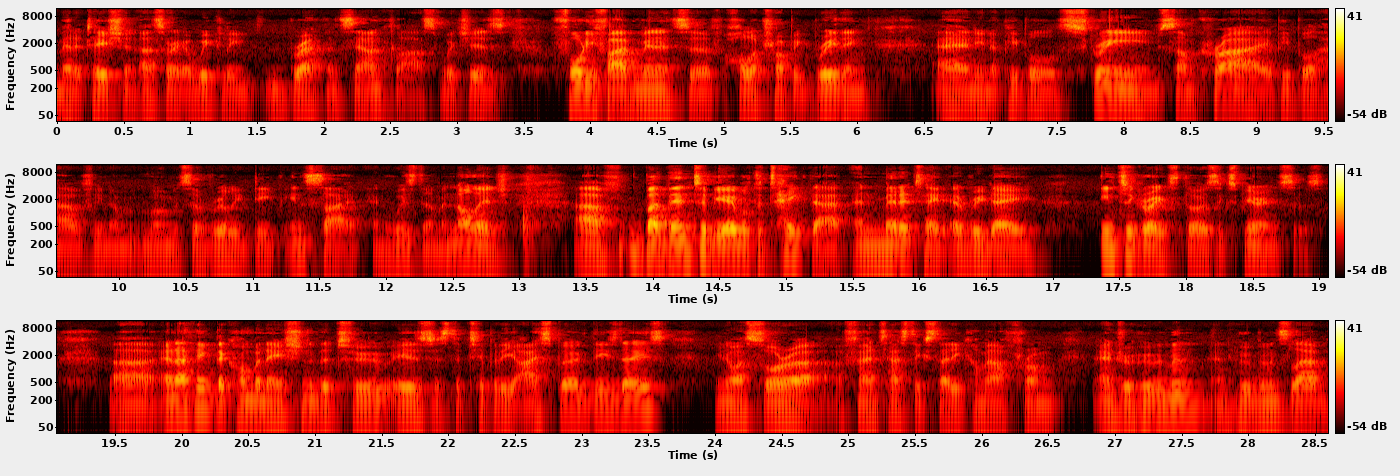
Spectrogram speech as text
meditation, uh, sorry, a weekly breath and sound class, which is 45 minutes of holotropic breathing. And, you know, people scream, some cry, people have, you know, moments of really deep insight and wisdom and knowledge. Uh, but then to be able to take that and meditate every day integrates those experiences. Uh, and I think the combination of the two is just the tip of the iceberg these days. You know, I saw a, a, fantastic study come out from Andrew Huberman and Huberman's lab,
